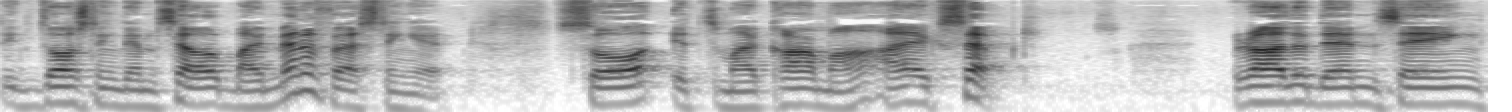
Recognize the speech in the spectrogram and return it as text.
exhausting themselves by manifesting it. So it's my karma, I accept. Rather than saying,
